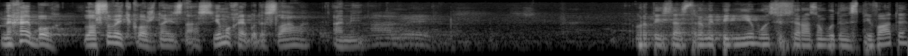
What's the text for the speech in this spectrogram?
Нехай Бог благословить кожного із нас. Йому хай буде слава. Амінь. Брати і сестри, ми піднімемось, всі разом будемо співати.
